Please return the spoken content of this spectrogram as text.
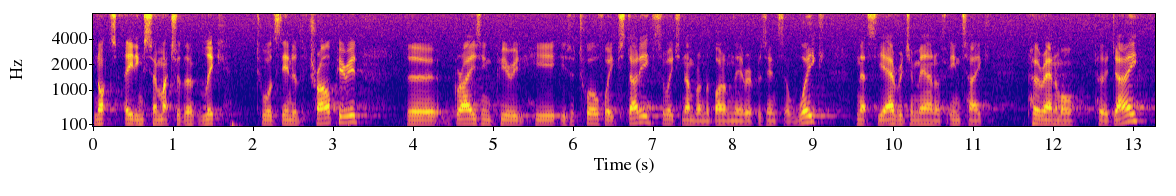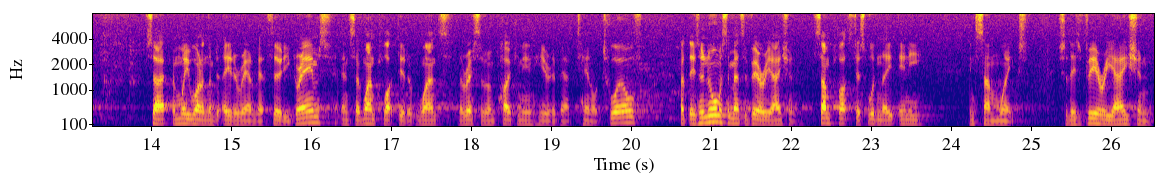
not eating so much of the lick towards the end of the trial period. The grazing period here is a 12-week study, so each number on the bottom there represents a week, and that's the average amount of intake per animal per day. So, and we wanted them to eat around about 30 grams, and so one plot did it once, the rest of them poking in here at about 10 or 12. But there's enormous amounts of variation. Some plots just wouldn't eat any in some weeks. So there's variation,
